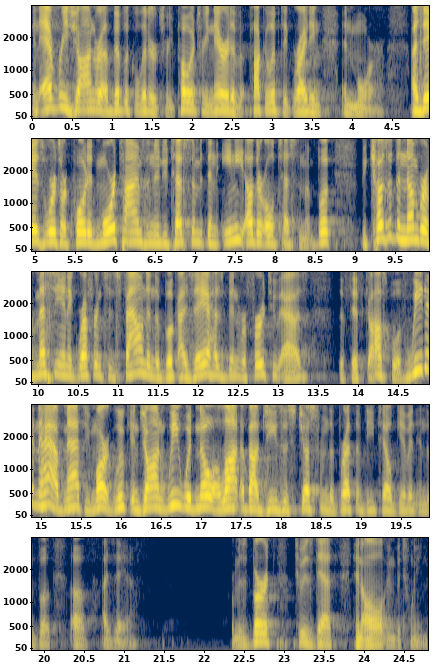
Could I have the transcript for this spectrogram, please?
and every genre of biblical literature poetry, narrative, apocalyptic writing, and more. Isaiah's words are quoted more times in the New Testament than any other Old Testament book. Because of the number of messianic references found in the book, Isaiah has been referred to as the fifth gospel. If we didn't have Matthew, Mark, Luke, and John, we would know a lot about Jesus just from the breadth of detail given in the book of Isaiah. From his birth to his death and all in between.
